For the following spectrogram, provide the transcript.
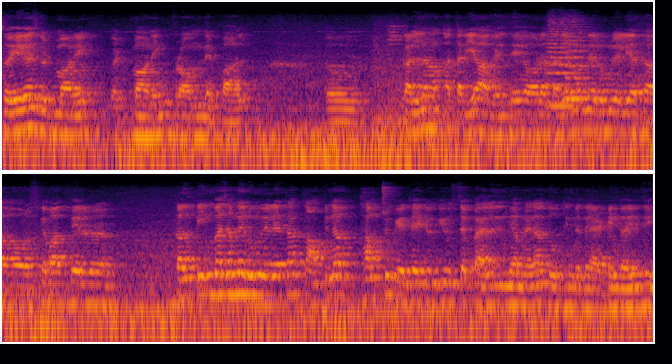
सो ये guys good morning good morning from Nepal तो कल हम अतरिया आ गए थे, और अतरिया हमने रूम ले लिया था, और उसके बाद फिर कल तीन बजे हमने रूम ले लिया था। काफ़ी ना थक चुके थे, क्योंकि उससे पहले दिन भी हमने ना दो तीन बजे एडिटिंग करी थी।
